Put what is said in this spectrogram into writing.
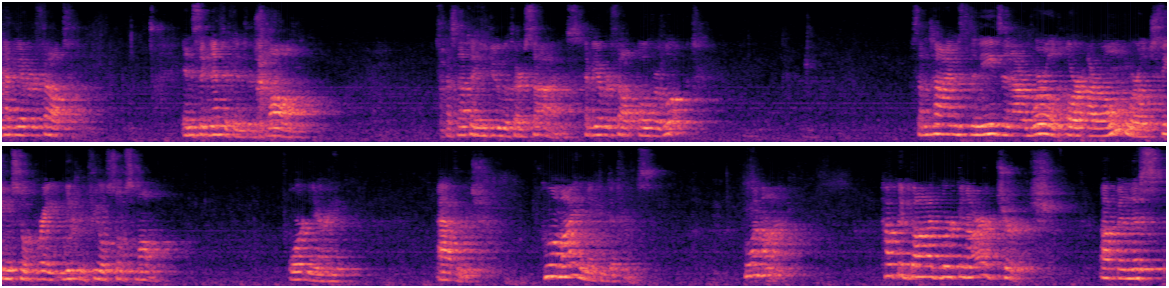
have you ever felt insignificant or small? Has nothing to do with our size. Have you ever felt overlooked? Sometimes the needs in our world or our own world seem so great, we can feel so small, ordinary, average. Who am I to make a difference? Who am I? How could God work in our church up in this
